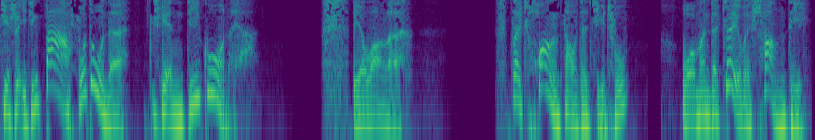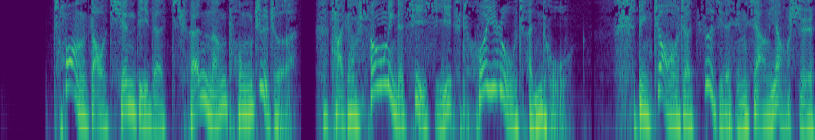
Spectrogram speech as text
其实已经大幅度的减低过了呀。别忘了，在创造的起初，我们的这位上帝，创造天地的全能统治者，他将生命的气息吹入尘土。并照着自己的形象样式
